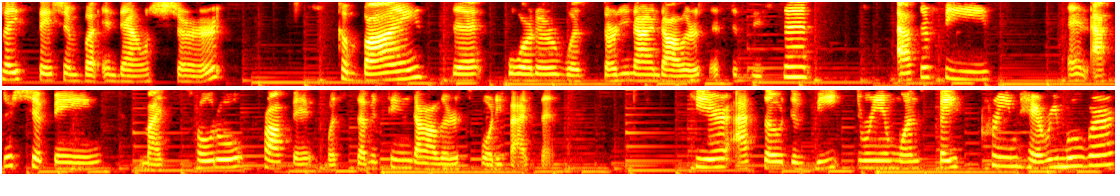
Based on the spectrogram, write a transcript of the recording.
PlayStation button down shirt. Combined, the order was $39.60. After fees and after shipping, my total profit was $17.45. Here I sold the Veet 3-in-1 Face Cream Hair Remover.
